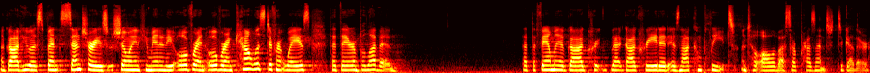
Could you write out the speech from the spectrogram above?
A God who has spent centuries showing humanity over and over in countless different ways that they are beloved. That the family of God that God created is not complete until all of us are present together.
